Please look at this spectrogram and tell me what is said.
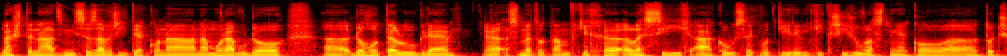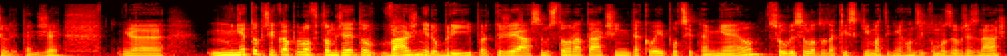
na 14 dní se zavřít jako na, na Moravu do, eh, do hotelu, kde jsme to tam v těch eh, lesích a kousek od těch devíti křížů vlastně jako točili, takže mě to překvapilo v tom, že je to vážně dobrý, protože já jsem z toho natáčení takový pocit neměl. Souviselo to taky s tím, a ty mě Honziku moc dobře znáš,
